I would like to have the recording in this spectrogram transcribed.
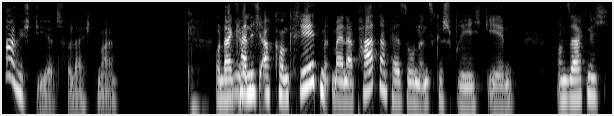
frage ich die jetzt vielleicht mal. Und dann kann ich auch konkret mit meiner Partnerperson ins Gespräch gehen und sag nicht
